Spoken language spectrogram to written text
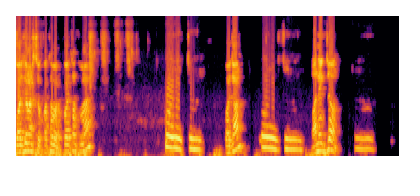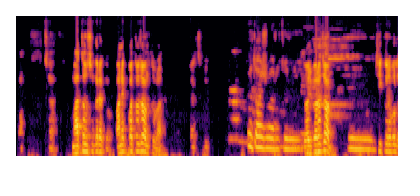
কয়জন আসছো? কথা বলো। কয়জন তোমরা? অনেকজন কয়জন? অনেকজন? অনেকজন আচ্ছা। মাথা উঁচু করে রাখো। অনেক কতজন তোমরা? দশ বারো জন। দশ বারো জন? ঠিক করে বলো।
